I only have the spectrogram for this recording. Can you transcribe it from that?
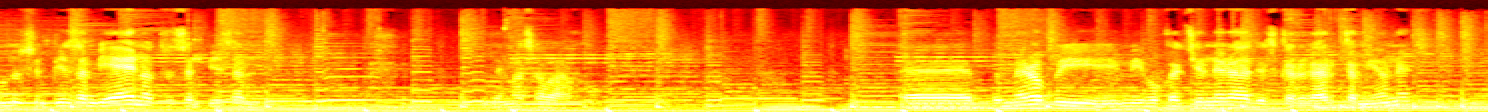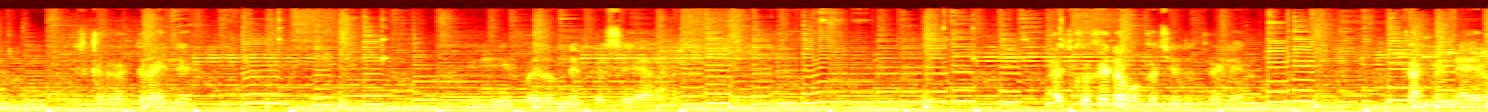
unos empiezan bien, otros empiezan más abajo. Eh, primero mi, vocación era descargar camiones, descargar trailer. Y fue donde empecé a, a escoger la vocación de trailero, camionero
